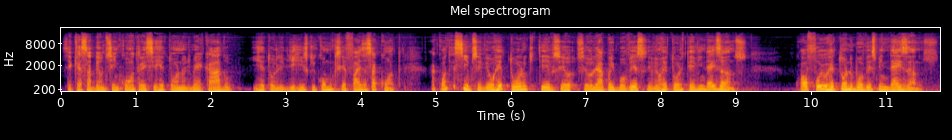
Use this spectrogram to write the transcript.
Você quer saber onde se encontra esse retorno de mercado e retorno livre de risco e como que você faz essa conta. A conta é simples, você vê o retorno que teve, se você olhar para o Ibovespa, você vê o retorno que teve em 10 anos. Qual foi o retorno do Ibovespa em 10 anos?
